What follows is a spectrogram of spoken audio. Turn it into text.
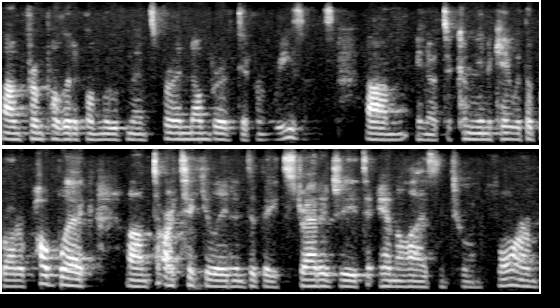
um, from political movements for a number of different reasons. Um, you know, to communicate with the broader public, um, to articulate and debate strategy, to analyze and to inform.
